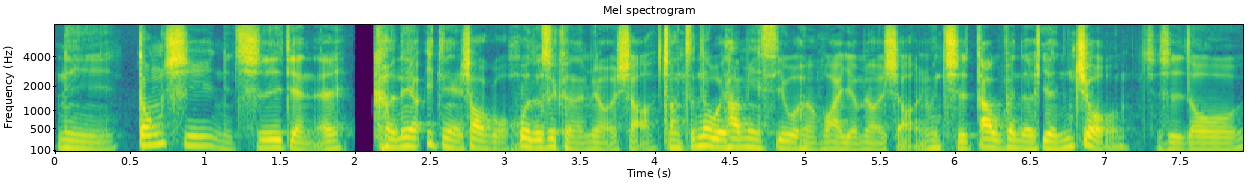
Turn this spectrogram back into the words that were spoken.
你东西你吃一点，哎，可能有一点点效果，或者是可能没有效。讲真的，维他命 C 我很怀疑有没有效，因为其实大部分的研究其实都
